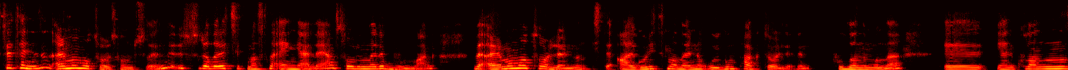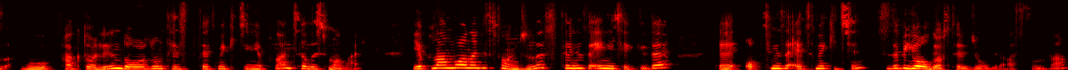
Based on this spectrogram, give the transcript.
Sitenizin arama motoru sonuçlarında üst sıralara çıkmasını engelleyen sorunları bulmak ve arama motorlarının işte algoritmalarına uygun faktörlerin kullanımını e, yani kullandığınız bu faktörlerin doğruluğunu tespit etmek için yapılan çalışmalar. Yapılan bu analiz sonucunda sitenizi en iyi şekilde e, optimize etmek için size bir yol gösterici oluyor aslında.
